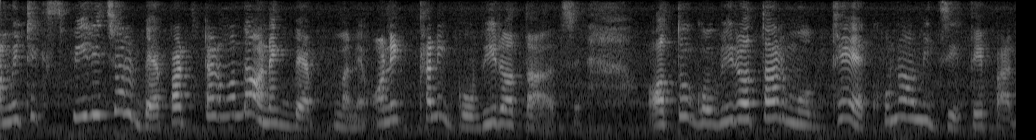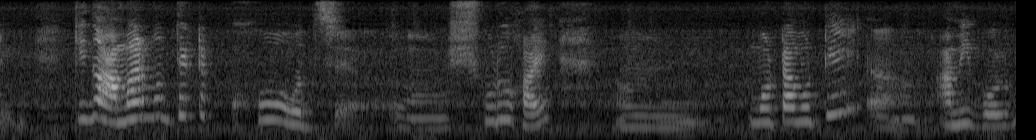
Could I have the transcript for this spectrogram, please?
আমি ঠিক স্পিরিচুয়াল ব্যাপারটার মধ্যে অনেক মানে অনেকখানি গভীরতা আছে। অত গভীরতার মধ্যে এখনও আমি যেতে পারিনি। কিন্তু আমার মধ্যে একটা খোঁজ শুরু হয়। মোটামুটি আমি বলব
